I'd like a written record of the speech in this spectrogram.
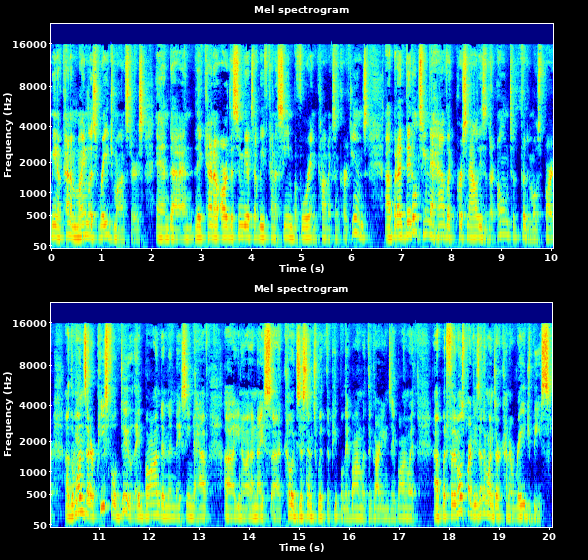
you know kind of mindless rage monsters, and uh, and they kind of are the symbiotes that we've kind of seen before in comics and cartoons. Uh, but I, they don't seem to have like personalities of their own to, for the most part. Uh, the ones that are peaceful do. They bond, and then they seem to have uh, you know a nice uh, coexistence with the people they bond with, the guardians they bond with. Uh, but for the most part, these other ones are kind of rage beasts,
